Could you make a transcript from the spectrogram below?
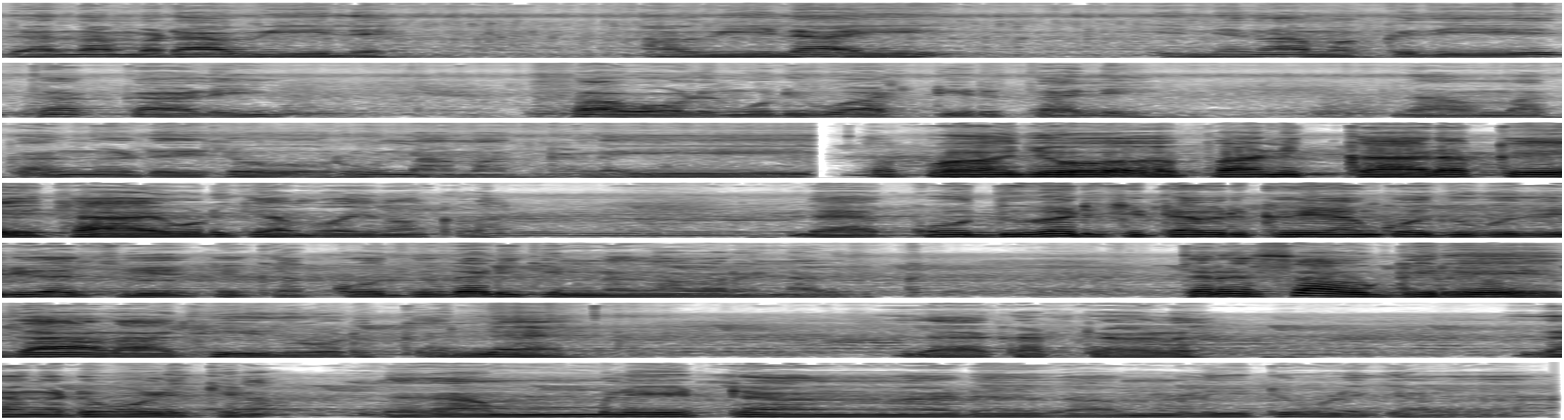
ഇതാണ് നമ്മുടെ അവിയിൽ അവിയിലായി. ഇനി നമുക്ക് ഈ തക്കാളിയും സവോളയും കൂടി വാട്ടിയെടുത്താലേ നമുക്ക് അങ്ങോട്ട് ചോറും മക്കളെ. അപ്പോൾ ജോ പണിക്കാരൊക്കെ ചായ കുടിക്കാൻ പോയി മക്കളെ. ദേ കൊതുക് കടിച്ചിട്ട് അവർക്ക് ഞാൻ കൊതുകുതിരി കത്തി വെച്ചേക്കാം. കൊതുക് കടിക്കണമെന്നാണ് പറയുന്നത് അവർക്ക്. ഇത്ര സൗകര്യം ഏതാളാ ചെയ്ത് കൊടുക്കല്ലേ അല്ലേ? കട്ടകൾ ഇതങ്ങോട്ട് പൊളിക്കണം. ഇത് കംപ്ലീറ്റ് അങ്ങോട്ട് കംപ്ലീറ്റ് പൊളിക്കാനുള്ളതാണ്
